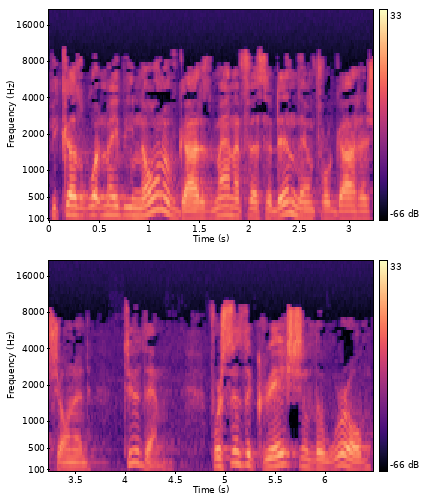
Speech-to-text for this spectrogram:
because what may be known of God is manifested in them, for God has shown it to them. For since the creation of the world,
